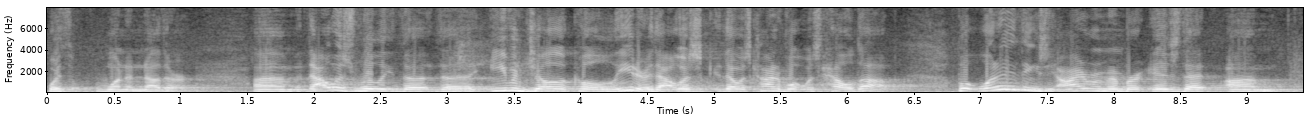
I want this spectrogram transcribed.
with one another. Um, that was really the, the evangelical leader. That was, that was kind of what was held up. But one of the things I remember is that um,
